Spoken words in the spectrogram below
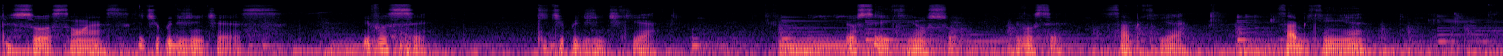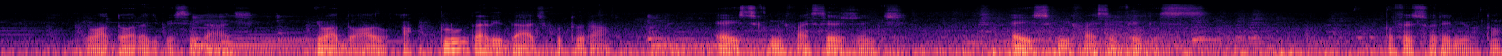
pessoas são essas? Que tipo de gente é essa? E você? Que tipo de gente que é? Eu sei quem eu sou. E você? Sabe quem é? Sabe quem é? Eu adoro a diversidade. Eu adoro a pluralidade cultural. É isso que me faz ser gente. É isso que me faz ser feliz. Professor Enilton.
